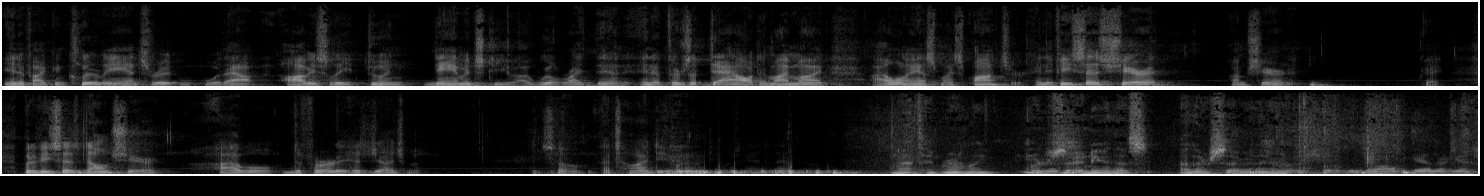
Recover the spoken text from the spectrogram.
and if I can clearly answer it without obviously doing damage to you, I will right then. And if there's a doubt in my mind, I will ask my sponsor. And if he says share it, I'm sharing it. Okay. But if he says don't share it, I will defer to his judgment. So that's how I deal with it. Nothing really. Any of those others over there. These are all together, I guess.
